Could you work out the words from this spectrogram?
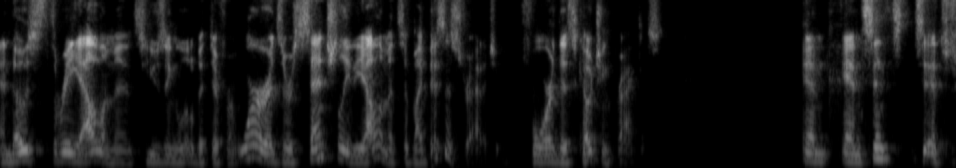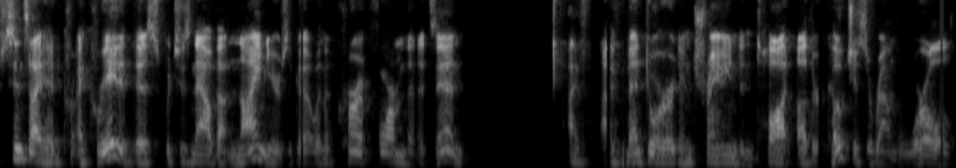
And those three elements, using a little bit different words, are essentially the elements of my business strategy for this coaching practice and and since since I had I created this, which is now about nine years ago, in the current form that it's in, I've I've mentored and trained and taught other coaches around the world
